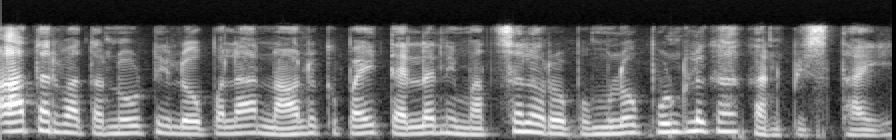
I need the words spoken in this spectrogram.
ఆ తర్వాత నోటి లోపల నాలుకపై తెల్లని మచ్చల రూపంలో పుండ్లుగా కనిపిస్తాయి.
